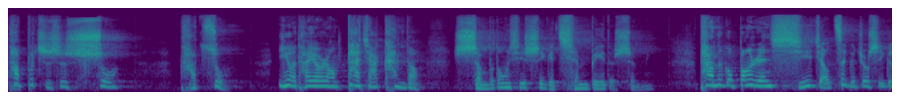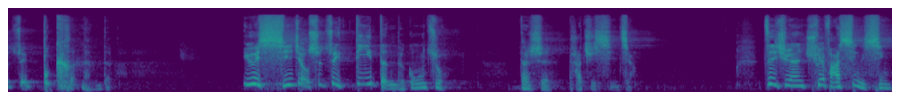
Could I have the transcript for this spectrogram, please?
他不只是说，他做，因为他要让大家看到什么东西是一个谦卑的生命。他能够帮人洗脚，这个就是一个最不可能的，因为洗脚是最低等的工作，但是他去洗脚。这群人缺乏信心，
